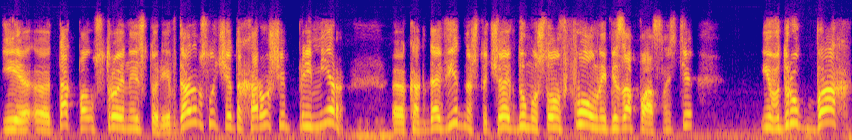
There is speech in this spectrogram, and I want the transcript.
И э, так устроена история. В данном случае это хороший пример, когда видно, что человек думал, что он в полной безопасности, и вдруг бах,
